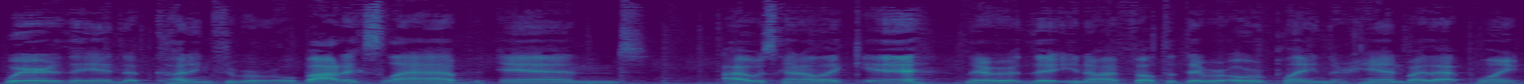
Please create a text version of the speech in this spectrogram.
where they end up cutting through a robotics lab and I was kind of like, eh, they were, they, you know, I felt that they were overplaying their hand by that point.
